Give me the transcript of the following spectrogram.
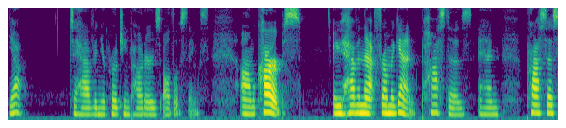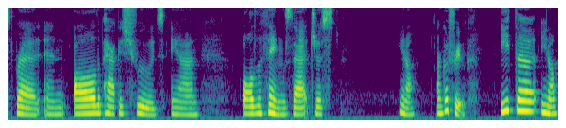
yeah, to have in your protein powders, all those things. Um, carbs, are you having that from again pastas and processed bread and all the packaged foods and all the things that just, you know, aren't good for you? Eat the, you know,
